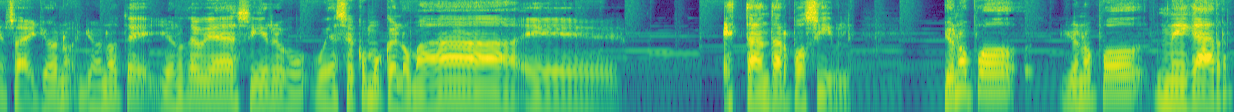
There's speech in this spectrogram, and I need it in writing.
O sea, yo no, yo no, te, yo no te voy a decir, voy a ser como que lo más eh, estándar posible. Yo no puedo, yo no puedo negar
